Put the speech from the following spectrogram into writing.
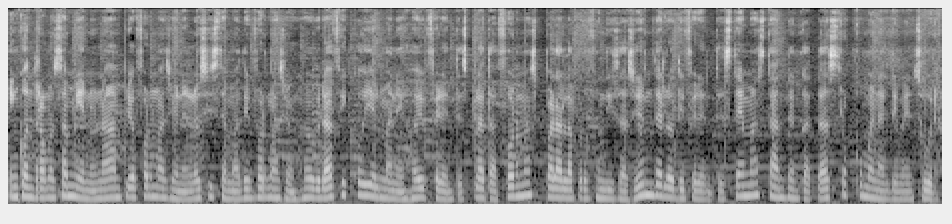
Encontramos también una amplia formación en los sistemas de información geográfico y el manejo de diferentes plataformas para la profundización de los diferentes temas tanto en catastro como en agrimensura.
